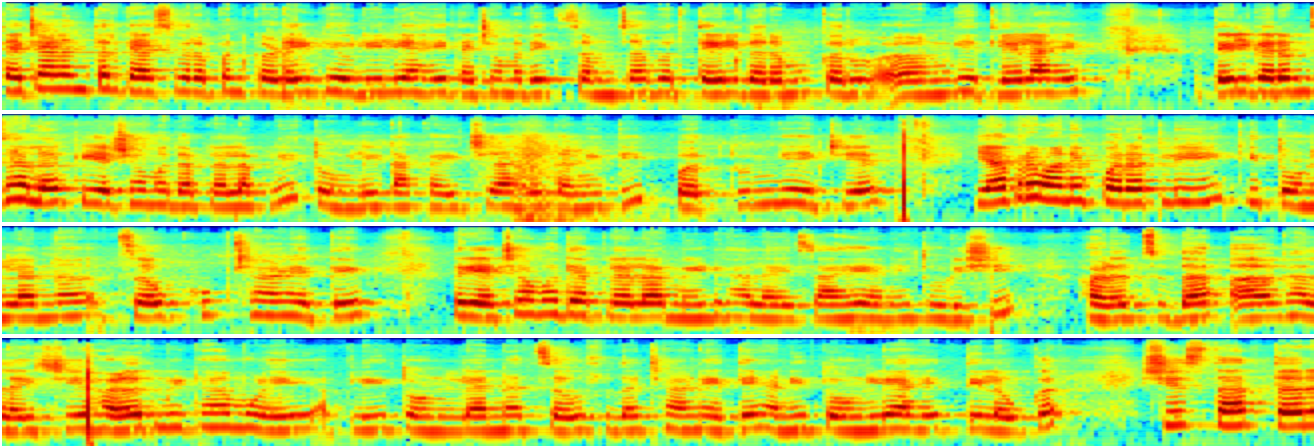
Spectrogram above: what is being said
त्याच्यानंतर गॅसवर आपण कढई ठेवलेली आहे. त्याच्यामध्ये एक चमचाभर तेल गरम करून घेतलेलं आहे. तेल गरम झालं की याच्यामध्ये आपल्याला आपली तोंडली टाकायची आहेत आणि ती परतून घ्यायची आहे. याप्रमाणे परतली की तोंडल्यांना चव खूप छान येते. तर याच्यामध्ये आपल्याला मीठ घालायचं आहे आणि थोडीशी हळदसुद्धा घालायची. हळद मिठामुळे आपली तोंडल्यांना चवसुद्धा छान येते आणि तोंडली आहेत ती लवकर शिजतात. तर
